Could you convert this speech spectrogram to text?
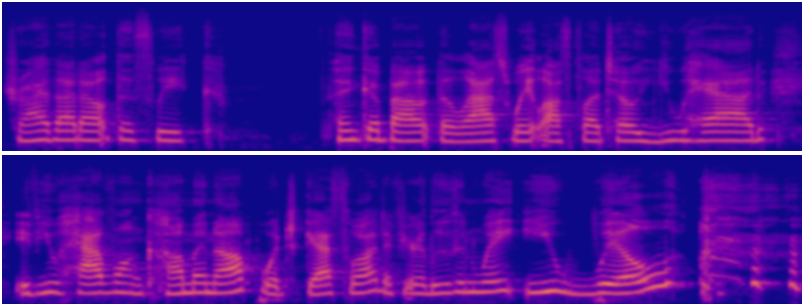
Try that out this week. Think about the last weight loss plateau you had. If you have one coming up, which guess what? If you're losing weight, you will.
